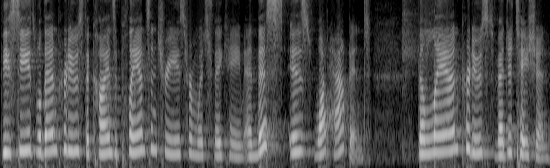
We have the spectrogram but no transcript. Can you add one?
These seeds will then produce the kinds of plants and trees from which they came. And this is what happened. The land produced vegetation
